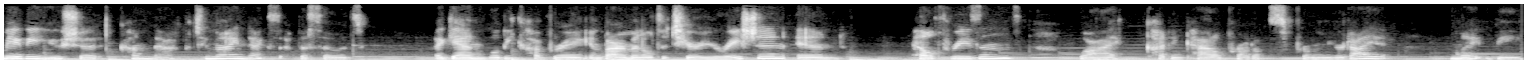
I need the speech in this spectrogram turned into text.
maybe you should come back to my next episodes. Again, we'll be covering environmental deterioration and health reasons why cutting cattle products from your diet might be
